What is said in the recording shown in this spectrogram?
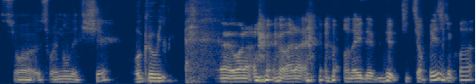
sur, sur les noms des fichiers. Oh que oui. Euh, voilà, voilà. on a eu des, des petites surprises, je crois.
